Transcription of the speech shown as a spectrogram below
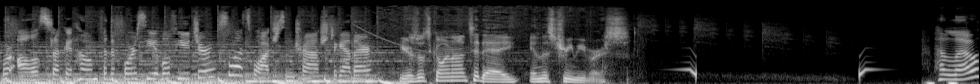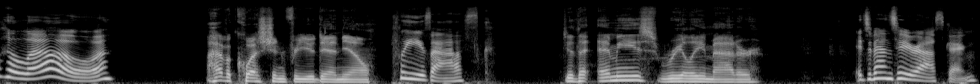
We're all stuck at home for the foreseeable future, so let's watch some trash together. Here's what's going on today in the Streamyverse. Hello, hello. I have a question for you, Danielle. Please ask. Do the Emmys really matter? It depends who you're asking.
